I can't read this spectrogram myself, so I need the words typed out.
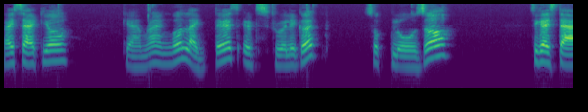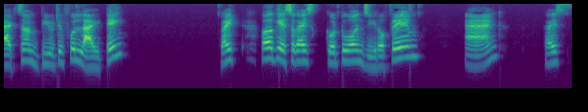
guys set your camera angle like this. It's really good. So closer. See guys that's some beautiful lighting right? Okay so guys go to on zero frame and guys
